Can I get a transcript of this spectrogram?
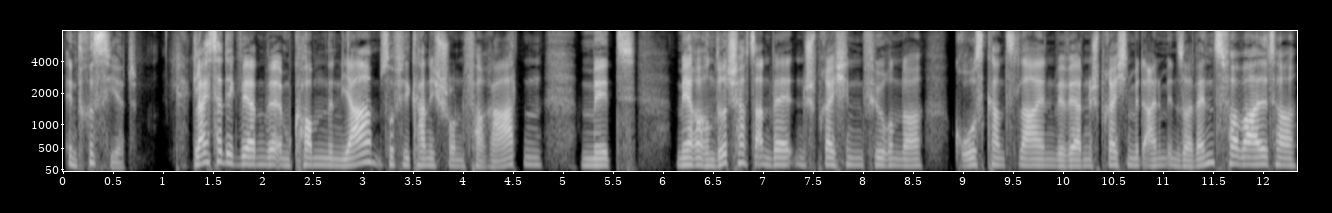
interessiert. Gleichzeitig werden wir im kommenden Jahr, so viel kann ich schon verraten, mit mehreren Wirtschaftsanwälten sprechen, führender Großkanzleien. Wir werden sprechen mit einem Insolvenzverwalter.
